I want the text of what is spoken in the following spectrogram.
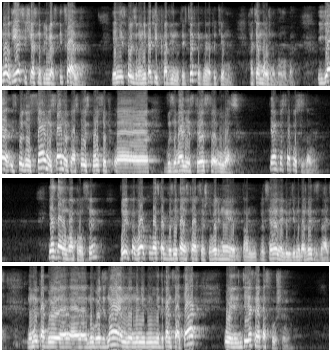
Ну вот я сейчас, например, специально, я не использовал никаких продвинутых техник на эту тему, хотя можно было бы. И я использовал самый-самый простой способ э, вызывания стресса у вас. Я вам просто вопросы задавал. Я задал вам вопросы, вы, у вас как бы возникала ситуация, что вроде мы там профессиональные люди, мы должны это знать. Но мы как бы, э, ну вроде знаем, но, но не, не до конца так. Ой, интересно, я послушаю.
